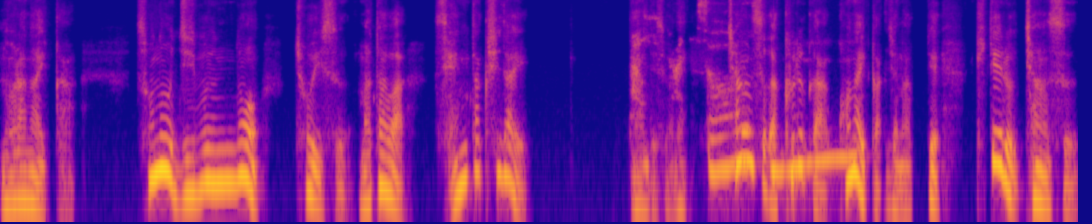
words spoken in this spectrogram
乗らないか、その自分のチョイス、または選択次第なんですよね。そう、チャンスが来るか来ないかじゃなくて、来てるチャンス、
